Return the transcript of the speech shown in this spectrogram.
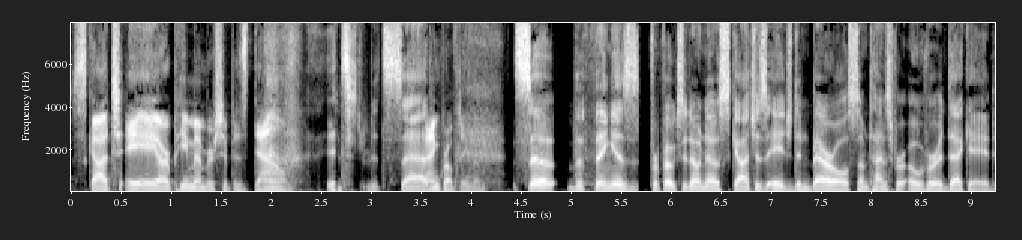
Scotch AARP membership is down, It's it's sad. bankrupting them. So the thing is, for folks who don't know, Scotch is aged in barrels, sometimes for over a decade.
